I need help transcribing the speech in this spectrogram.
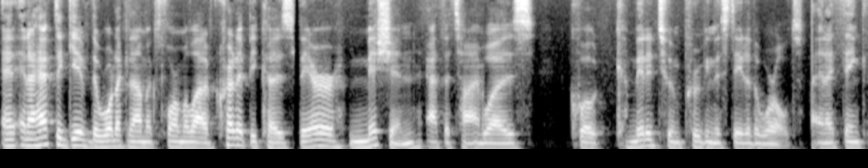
and, and I have to give the World Economic Forum a lot of credit because their mission at the time was quote, committed to improving the state of the world. And I think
